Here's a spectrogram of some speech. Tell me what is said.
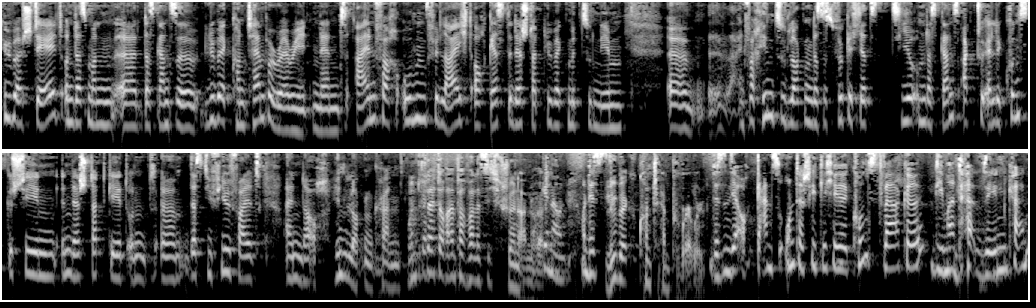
überstellt und dass man äh, das Ganze Lübeck Contemporary nennt, einfach um vielleicht auch Gäste der Stadt Lübeck mitzunehmen, äh, einfach hinzulocken, dass es wirklich jetzt hier um das ganz aktuelle Kunstgeschehen in der Stadt geht und äh, dass die Vielfalt einen da auch hinlocken kann. Und vielleicht auch einfach, weil es sich schön anhört. Genau. Und das, Lübeck Contemporary. Das sind ja auch ganz unterschiedliche Kunstwerke, die man da sehen kann.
